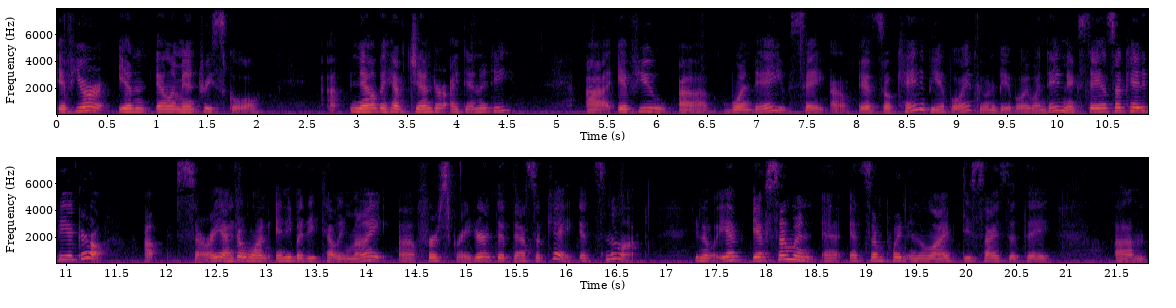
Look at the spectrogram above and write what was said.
If you're in elementary school, uh, now they have gender identity. Uh, if you uh, one day you say uh, it's okay to be a boy if you want to be a boy one day, next day it's okay to be a girl. Uh, sorry, I don't want anybody telling my uh, first grader that that's okay. It's not. You know, if if someone at, at some point in their life decides that they um,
